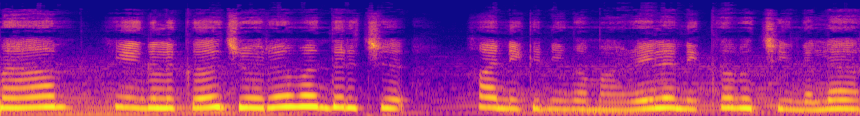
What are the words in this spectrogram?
மேம் எங்களுக்கு ஜுரம் வந்துருச்சு. அன்னைக்கு நீங்க மழையில நிக்க வச்சீங்கல்ல.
